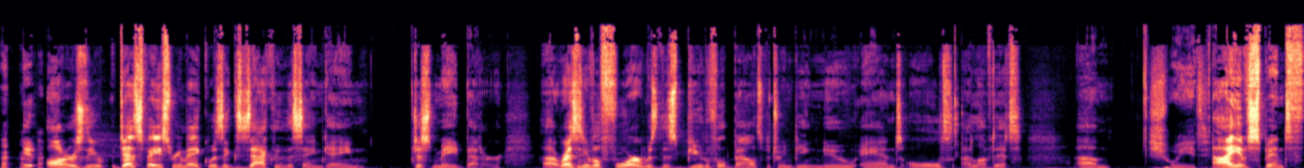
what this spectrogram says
it honors the Dead Space remake was exactly the same game, just made better. Uh, Resident Evil 4 was this beautiful balance between being new and old. I loved it. Um, Sweet. I have spent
